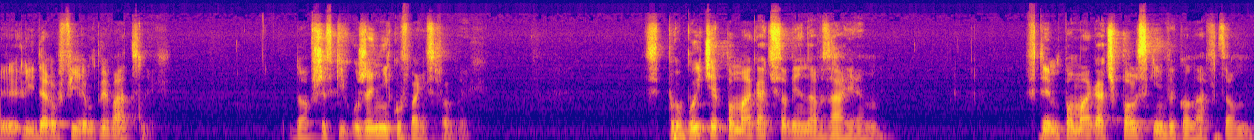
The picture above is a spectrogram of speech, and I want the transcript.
y, liderów firm prywatnych, do wszystkich urzędników państwowych. Spróbujcie pomagać sobie nawzajem, w tym pomagać polskim wykonawcom.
